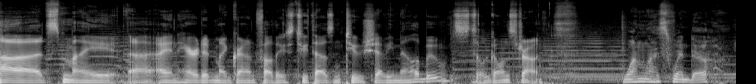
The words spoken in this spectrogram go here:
Uh, it's my uh, I inherited my grandfather's 2002 Chevy Malibu. It's still going strong. One less window.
